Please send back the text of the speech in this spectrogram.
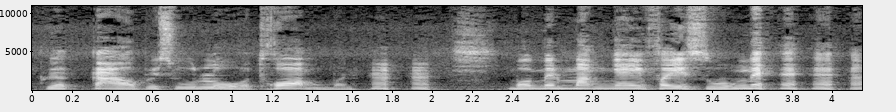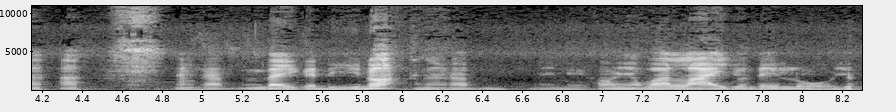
เพื่อก้าวไปสู่โลท่องมันมันเป็นมังไงไฟสูงเนี่ยนะครับได้ก็ดีเนาะนะครับนี่เขายังว่าไล่จนได้โลอยู่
